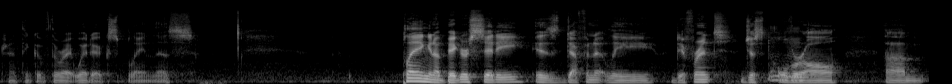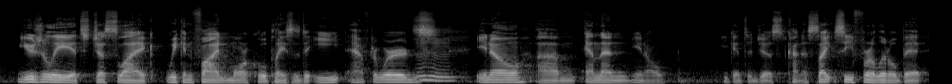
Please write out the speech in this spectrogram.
trying to think of the right way to explain this playing in a bigger city is definitely different just overall um, usually it's just like we can find more cool places to eat afterwards you know? Um, and then you know you get to just kind of sightsee for a little bit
